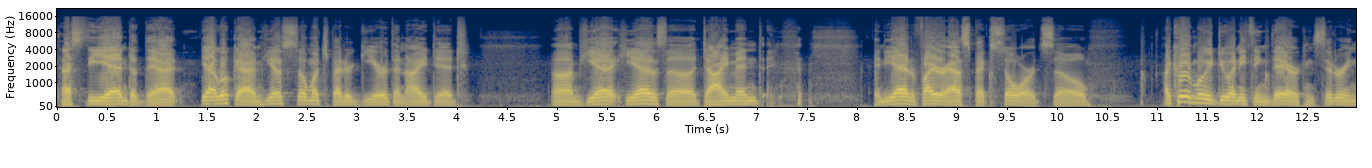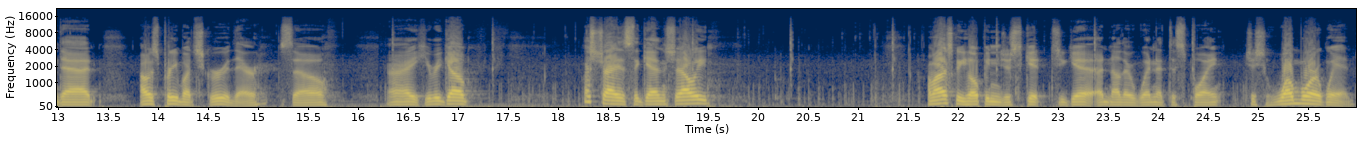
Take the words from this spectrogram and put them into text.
that's the end of that. Yeah, look at him. He has so much better gear than I did. Um, he ha he has a diamond, and he had a fire aspect sword. So I couldn't really do anything there, considering that I was pretty much screwed there. So, all right, here we go. Let's try this again, shall we? I'm honestly hoping to just get to get another win at this point. Just one more win.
